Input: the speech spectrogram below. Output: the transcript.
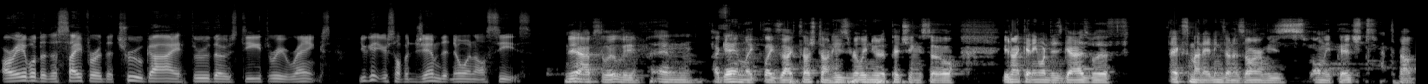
are able to decipher the true guy through those D three ranks, you get yourself a gem that no one else sees. Yeah, absolutely. And again, like like Zach touched on, he's really new to pitching, so you're not getting one of these guys with X amount of innings on his arm. He's only pitched about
